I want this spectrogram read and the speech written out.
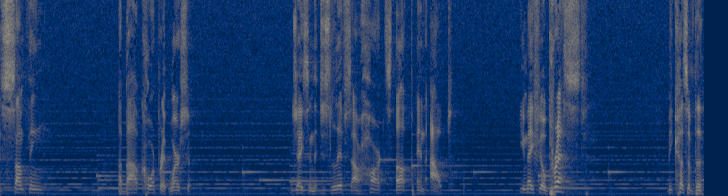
is something about corporate worship, Jason, that just lifts our hearts up and out. You may feel pressed because of the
